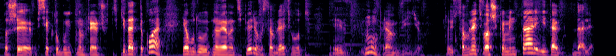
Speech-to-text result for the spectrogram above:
Потому что все, кто будет, например, что-то кидать такое, я буду, наверное, теперь выставлять вот, э, ну, прям видео. То есть вставлять ваши комментарии и так далее.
